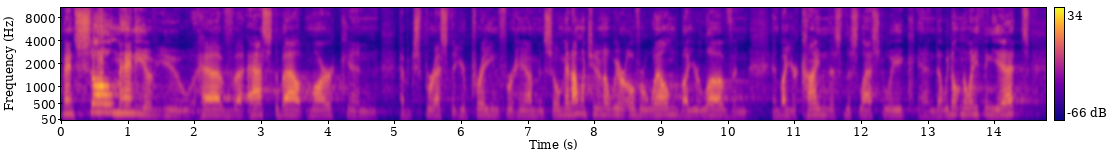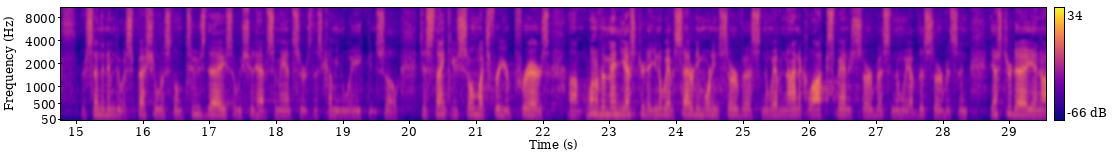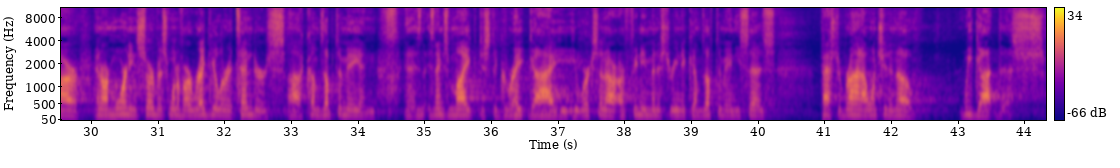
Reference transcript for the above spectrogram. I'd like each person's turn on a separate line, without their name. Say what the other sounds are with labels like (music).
Man, so many of you have uh, asked about Mark and have expressed that you're praying for him. And so, man, I want you to know we are overwhelmed by your love and, and by your kindness this last week. And uh, we don't know anything yet. They're sending him to a specialist on Tuesday, so we should have some answers this coming week. And so just thank you so much for your prayers. Um, one of the men yesterday, you know, we have a Saturday morning service, and then we have a nine o'clock Spanish service, and then we have this service. And yesterday in our, in our morning service, one of our regular attenders uh, comes up to me, and his, his, name's Mike, just a great guy. He, he works in our, our feeding ministry, and he comes up to me and he says, Pastor Brian, I want you to know, we got this.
